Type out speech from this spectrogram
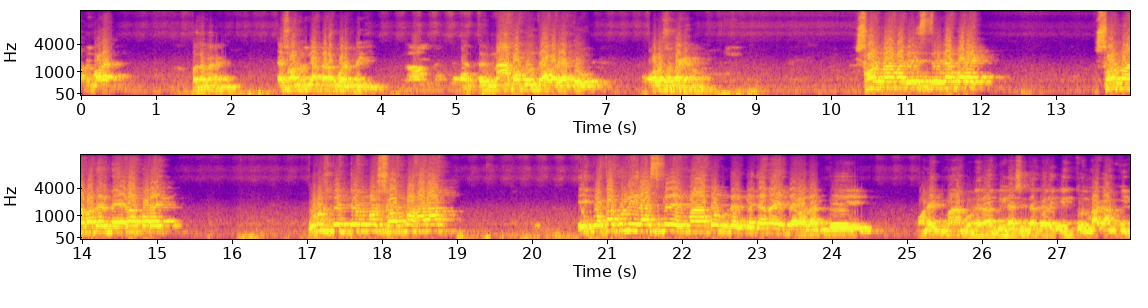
আপনি পড়েন? কথা বলেন। এ স্বর্ণ কি আপনারা পড়েন নাকি? না বা বলতে আবার এত অলসতা কেন? স্বর্ণ আমাদের স্ত্রীরা পরে স্বর্ণ আমাদের মেয়েরা পরে পুরুষদের জন্য স্বর্ণ হারাম এই কথাগুলি আজকে মা বোনদেরকে জানাই দেওয়া লাগবে। অনেক মা বোনেরা বিলাসিতা করে, কিন্তু লাগামহীন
